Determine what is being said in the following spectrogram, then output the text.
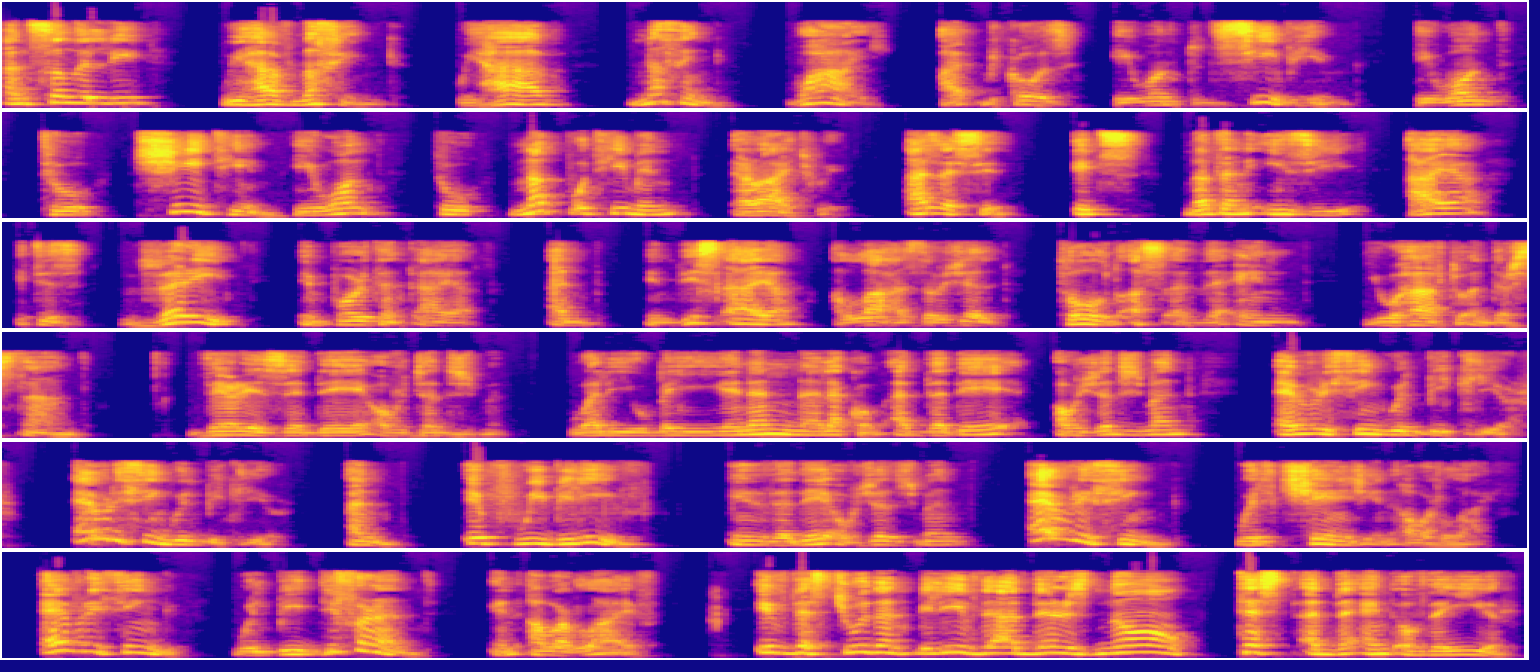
And suddenly we have nothing. We have nothing. Why? I, because he want to deceive him. He want to cheat him. He want to not put him in the right way. As I said, it's not an easy ayah. It is very important ayah. And in this ayah, Allah Azza wa told us at the end, you have to understand, there is a day of judgment. وَلِيُبَيِّنَنَّ لَكُمْ At the day of judgment, everything will be clear. Everything will be clear. And if we believe in the day of judgment, everything will change in our life. Everything will be different in our life. If the student believe that there is no test at the end of the year,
